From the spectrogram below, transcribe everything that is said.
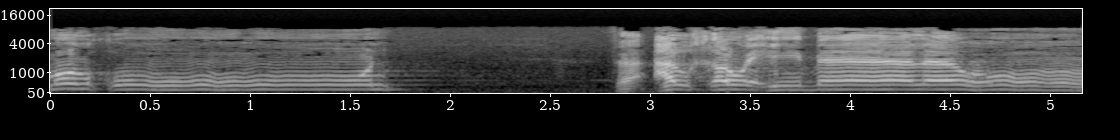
ملقون فألقوا حبالهم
